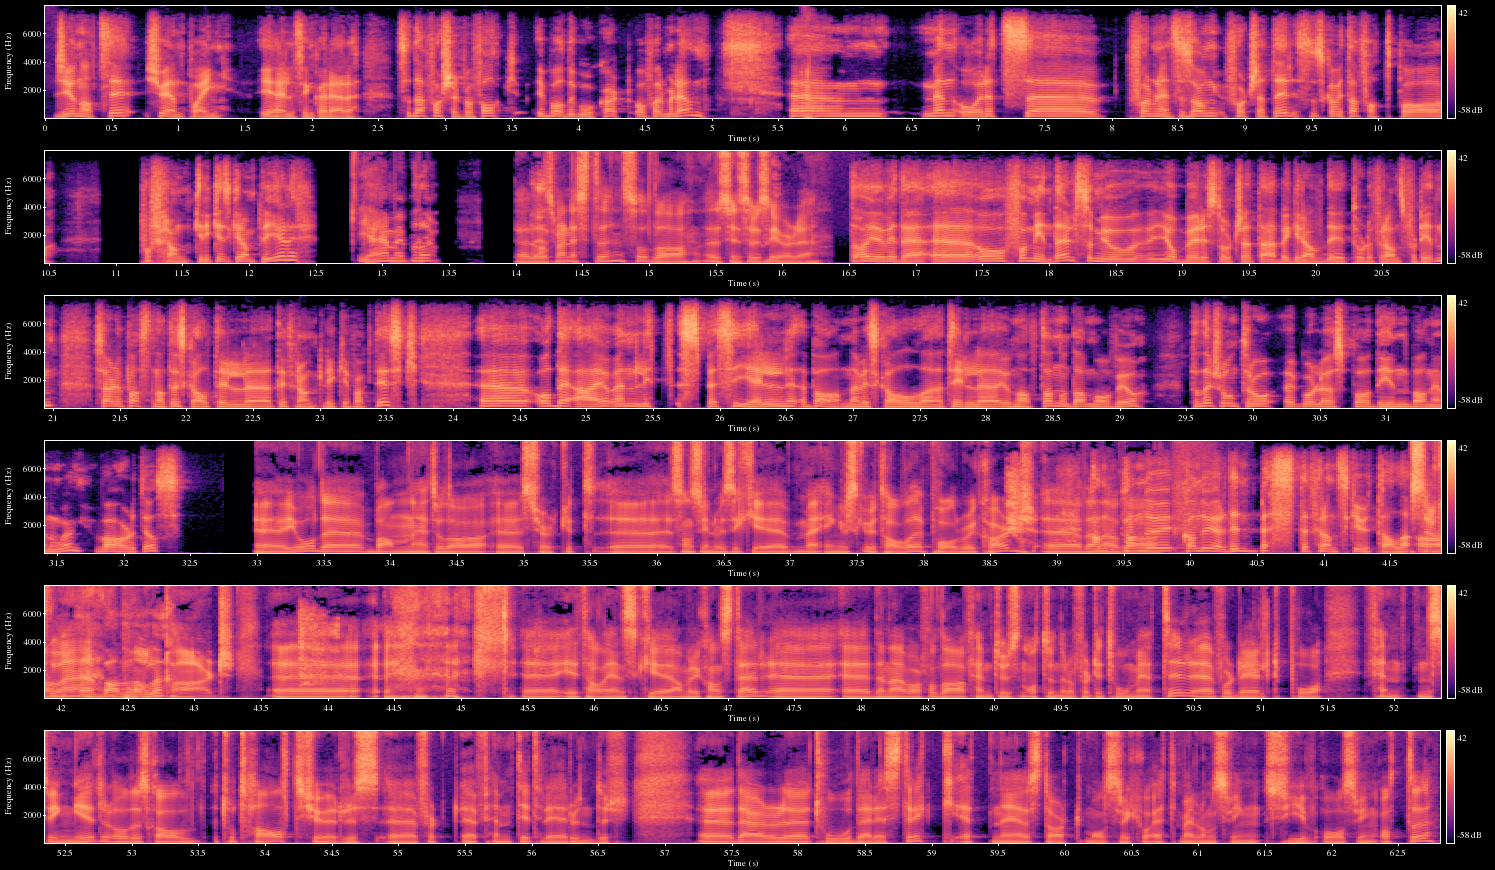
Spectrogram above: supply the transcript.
Giovinazzi 21 poeng i hele sin karriere. Så det er forskjell på folk i både gokart og Formel 1. Ja. Um, men årets uh, Formel 1-sesong fortsetter, så skal vi ta fatt på, på Frankrikes Grand Prix, eller? Jeg er med på det. Det er det som er neste, så da uh, syns jeg vi skal gjøre det. Da gjør vi det. Uh, og for min del, som jo jobber stort sett er begravd i Tour de France for tiden, så er det jo passende at vi skal til, til Frankrike, faktisk. Uh, og det er jo en litt spesiell bane vi skal til, Jon Halvdan, og da må vi jo tradisjon tro gå løs på din banegjennomgang. Hva har du til oss? Eh, jo, det, banen heter jo da eh, Circuit, eh, sannsynligvis ikke med engelsk uttale. Paul Ricard. Uh, kan, kan, du, kan, du, gjøre din beste franske uttale av eh, banenavnet? Paul Ricard. Italiensk-amerikansk der. den er i hvert fall da 5842 meter, fordelt på 15 svinger, og det skal totalt kjøres 40, 53 runder. det er to DRS-strekk, ett ned start målstrekk og ett mellom sving 7 og sving 8.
